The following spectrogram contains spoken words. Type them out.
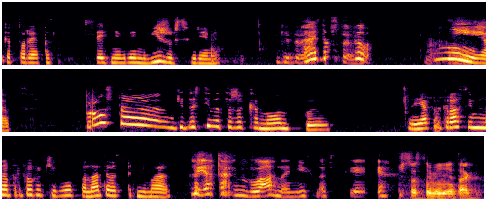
которое я в последнее время вижу все время. Гидростив, а это что ли? Нет. Просто Гидростив это же канон был. Я как раз именно про то, как его фанаты воспринимают. Я так зла на них, на всех. Что с ними не так?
